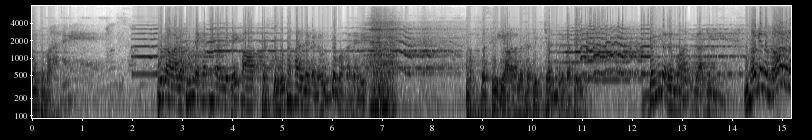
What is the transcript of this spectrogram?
ಒಂದು ಮಾತನೆ ಪುರಾಣ ಪುಣ್ಯ ಕಥೆಗಳಲ್ಲಿ ಬೇಕಾದಷ್ಟು ಉದಾಹರಣೆಗಳುಂಟು ಮಹದಲ್ಲಿ ಭಕ್ತ ಸಿರಿಯಾಳನ ಸತಿ ಚಂದ್ರಮತಿ ಗಂಡನ ಮಾತಿಗಾಗಿ ಮಗನ ಮಾರನ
